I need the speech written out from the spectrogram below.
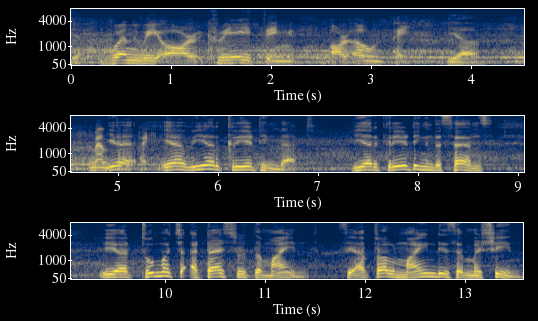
Yeah. when we are creating our own pain, Yeah. Mental yeah, pain? Yeah, we are creating that. We are creating in the sense we are too much attached with the mind. See, after all, mind is a machine.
